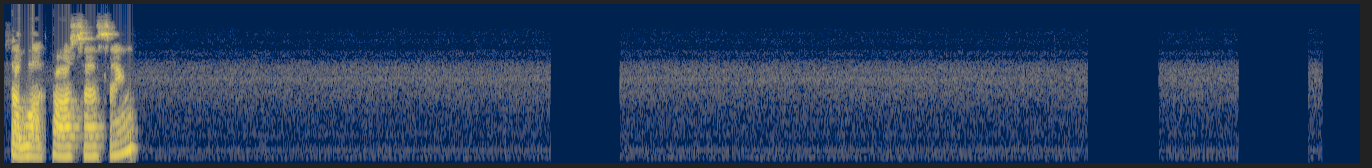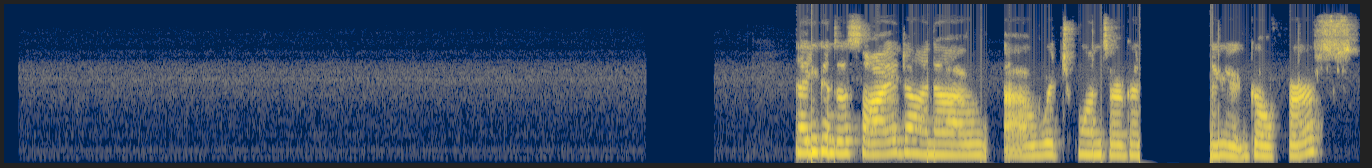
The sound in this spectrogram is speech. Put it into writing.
So while processing, Now you can decide on uh, uh, which ones are going to go first.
